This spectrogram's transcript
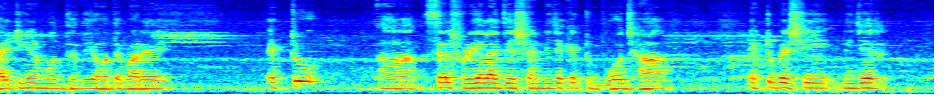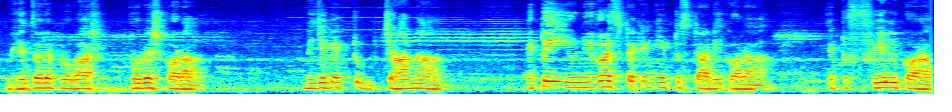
রাইটিংয়ের মধ্যে দিয়ে হতে পারে, একটু সেলফ রিয়েলাইজেশন নিজেকে একটু বোঝা, একটু বেশি নিজের ভেতরে প্রকাশ প্রবেশ করা, নিজেকে একটু জানা, একটু এই ইউনিভার্সটাকে নিয়ে একটু স্টাডি করা, একটু ফিল করা,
